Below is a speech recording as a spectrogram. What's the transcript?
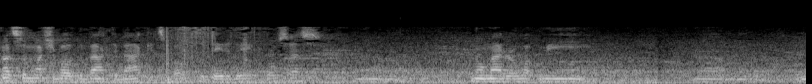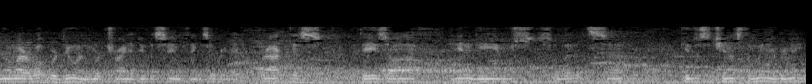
not so much about the back-to-back, it's about the day-to-day process. Um, no matter what we, um, no matter what we're doing, we're trying to do the same things every day. Practice, days off, in games, so that it uh, gives us a chance to win every night.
